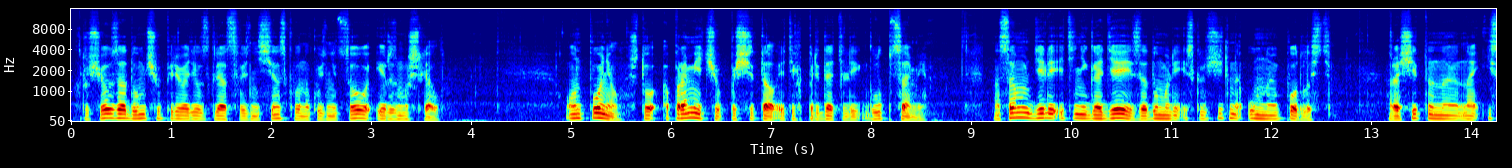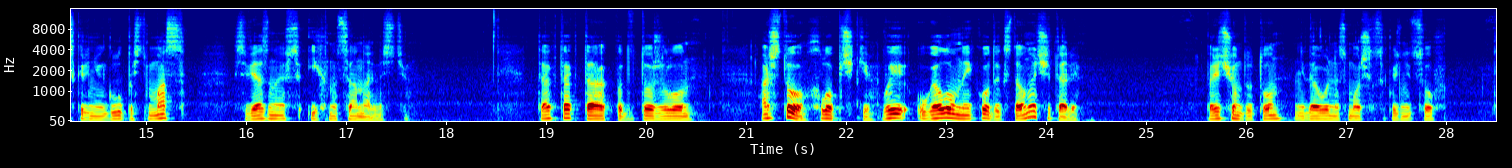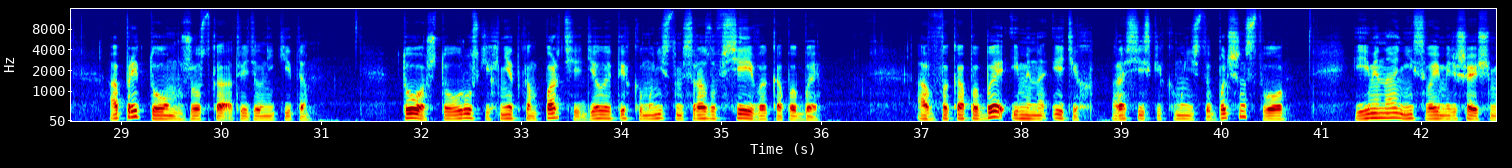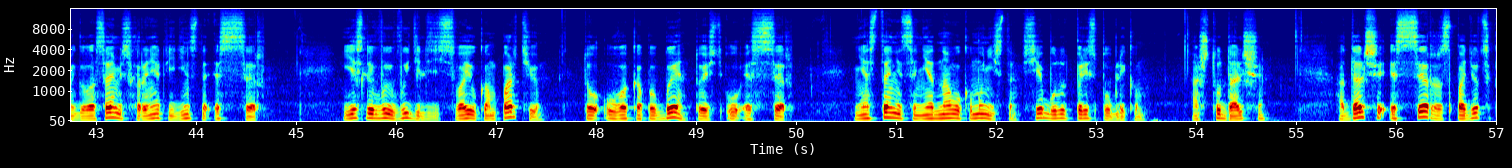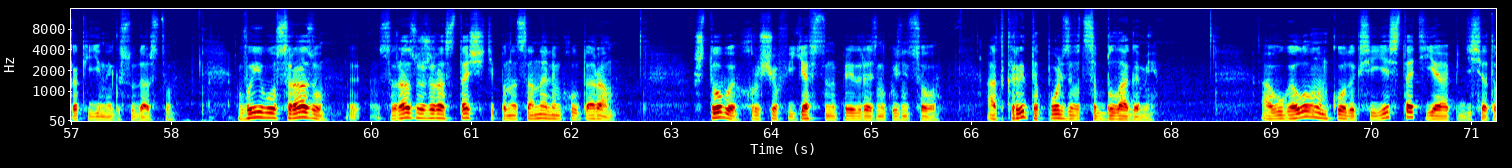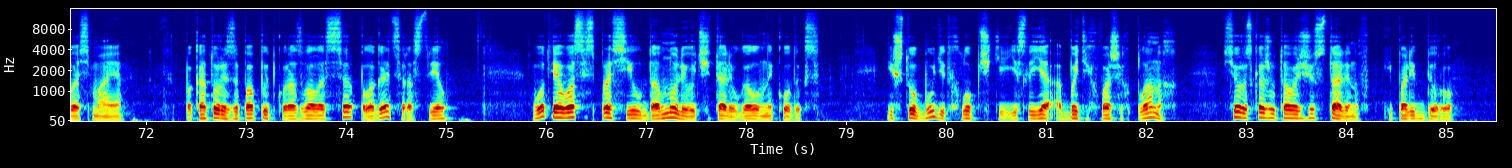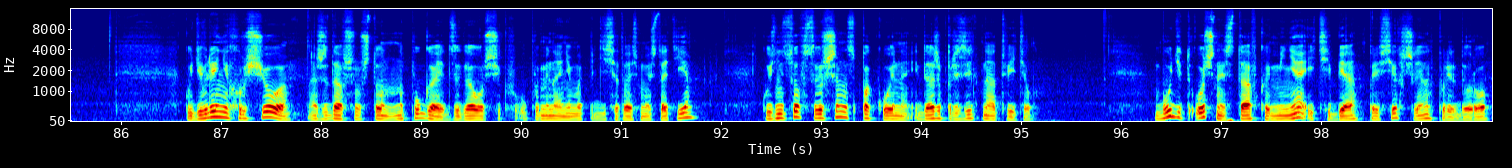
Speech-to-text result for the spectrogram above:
Хрущев задумчиво переводил взгляд с Вознесенского на Кузнецова и размышлял. Он понял, что опрометчиво посчитал этих предателей глупцами. На самом деле эти негодяи задумали исключительно умную подлость, рассчитанную на искреннюю глупость масс, связанную с их национальностью. «Так-так-так», — подытожил он. «А что, хлопчики, вы Уголовный кодекс давно читали?» «При чем тут он?» – недовольно сморщился Кузнецов. «А при том», – жестко ответил Никита, – «то, что у русских нет компартии, делает их коммунистами сразу всей ВКПБ. А в ВКПБ именно этих российских коммунистов большинство, и именно они своими решающими голосами сохраняют единство СССР. Если вы выделите свою компартию, то у ВКПБ, то есть у СССР, не останется ни одного коммуниста, все будут по республикам. А что дальше? А дальше СССР распадется как единое государство. Вы его сразу, сразу же растащите по национальным хуторам, чтобы, Хрущев явственно передразнил Кузнецова, открыто пользоваться благами. А в Уголовном кодексе есть статья 58, по которой за попытку развала СССР полагается расстрел. Вот я вас и спросил, давно ли вы читали Уголовный кодекс? И что будет, хлопчики, если я об этих ваших планах все расскажу товарищу Сталину и Политбюро? К удивлению Хрущева, ожидавшего, что он напугает заговорщиков упоминанием о 58 статье, Кузнецов совершенно спокойно и даже презрительно ответил. «Будет очная ставка меня и тебя при всех членах Политбюро.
